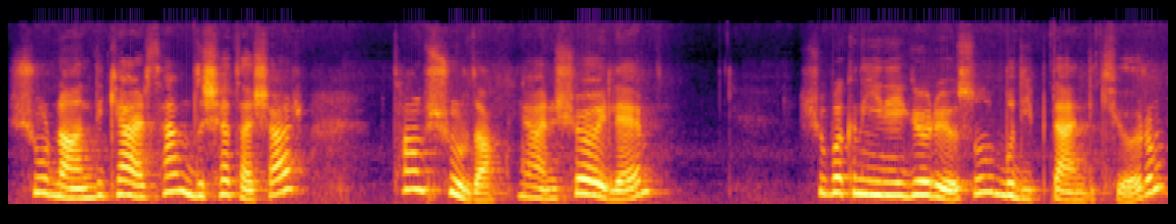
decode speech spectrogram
Şuradan dikersem dışa taşar. Tam şurada. Yani şöyle şu bakın iğneyi görüyorsunuz. Bu dipten dikiyorum.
